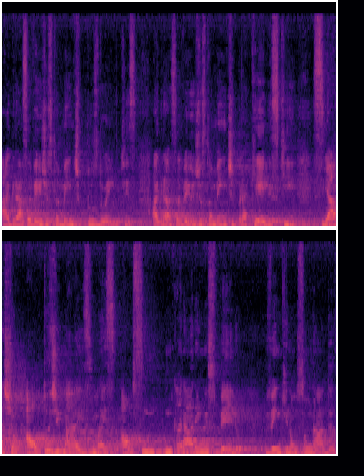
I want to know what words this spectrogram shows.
A graça veio justamente para os doentes. A graça veio justamente para aqueles que se acham altos demais, mas ao se encararem no espelho, veem que não são nada.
